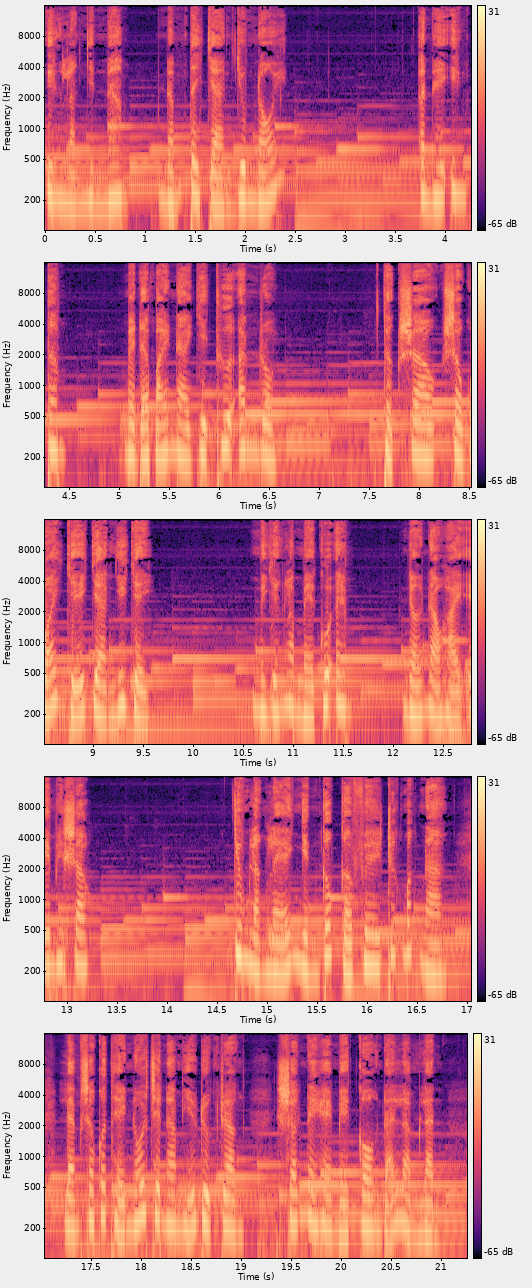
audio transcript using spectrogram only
Yên lặng nhìn Nam, Nắm tay chàng Dung nói. Anh hãy yên tâm, Mẹ đã bãi nại việc thưa anh rồi. Thật sao sao quá dễ dàng như vậy? Mày vẫn là mẹ của em. Nỡ nào hại em hay sao? Dung lặng lẽ nhìn cốc cà phê trước mắt nàng, Làm sao có thể nói cho Nam hiểu được rằng Sáng nay hai mẹ con đã làm lành,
